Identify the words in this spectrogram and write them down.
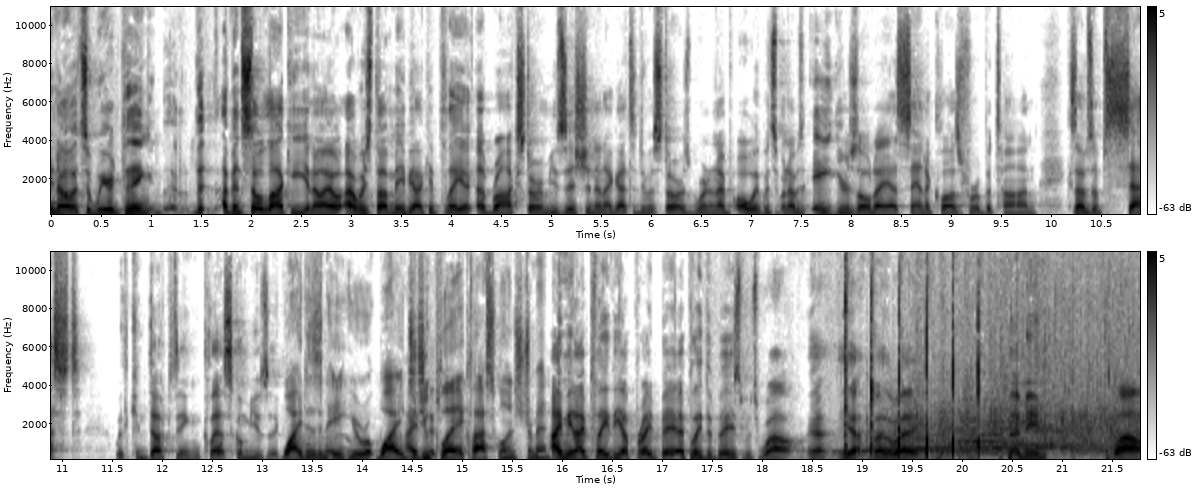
You know, it's a weird thing. I've been so lucky, you know. I, always thought maybe I could play a, a rock star musician, and I got to do A Star Is Born. And I've always, when I was eight years old, I asked Santa Claus for a baton because I was obsessed with conducting classical music. Why does an eight-year-old? Why did I- you play a classical instrument? I mean, I played the upright bass. I played the bass, which wow, yeah, yeah. By the way, I mean, wow,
